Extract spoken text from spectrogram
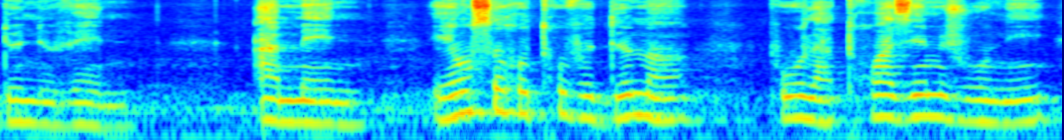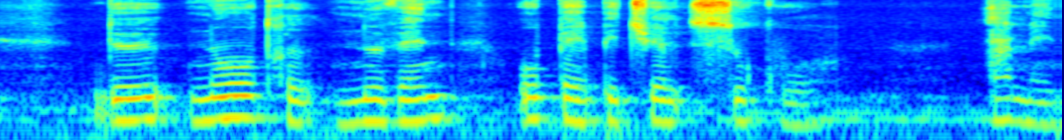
de neuvaine. Amen. Et on se retrouve demain pour la troisième journée de notre neuvaine au perpétuel secours. Amen.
